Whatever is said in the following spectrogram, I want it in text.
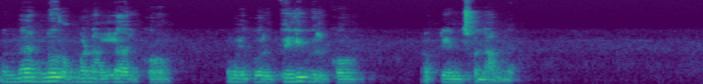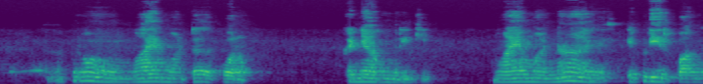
வந்தால் இன்னும் ரொம்ப நல்லா இருக்கும். உங்களுக்கு ஒரு தெளிவு இருக்கும் அப்படின்னு சொன்னாங்க. அப்புறம் மாயமாட்டை போகிறோம் கன்னியாகுமரிக்கு. மாயமானா எப்படி இருப்பாங்க?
